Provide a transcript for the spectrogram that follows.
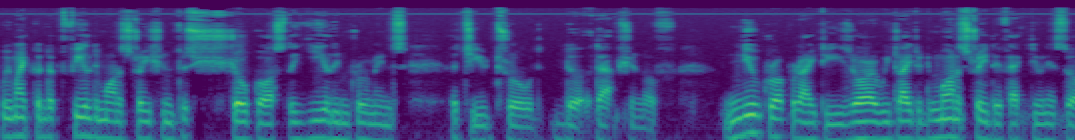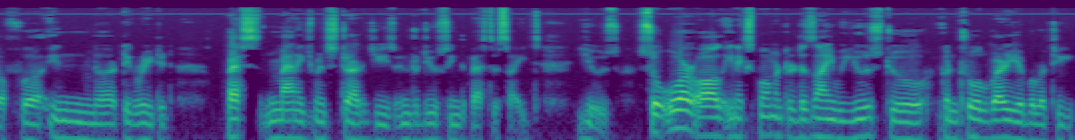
we might conduct field demonstration to showcase the yield improvements achieved through the adoption of new crop varieties or we try to demonstrate the effectiveness of uh, integrated pest management strategies in reducing the pesticide use. So overall in experimental design we use to control variability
